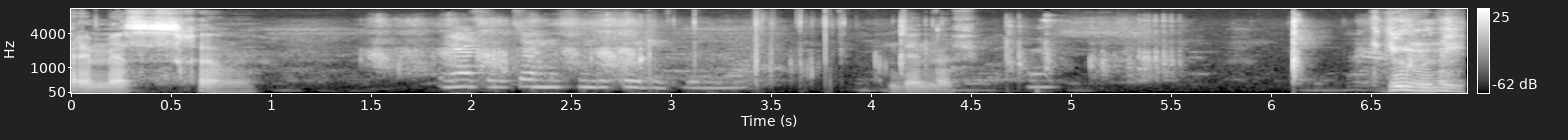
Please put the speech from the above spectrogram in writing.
А м'ясо схаваю. Я це в цьому сундуку вже прийняв. Де нафіг? Такий мене.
